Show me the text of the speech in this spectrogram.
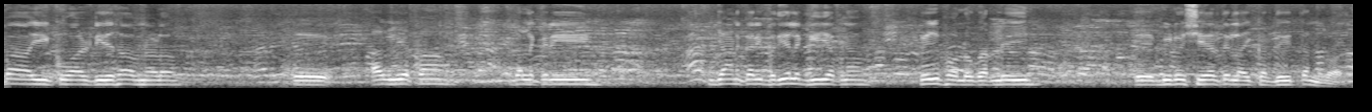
ਭਾਅ ਜੀ ਕੁਆਲਿਟੀ ਦੇ ਹਿਸਾਬ ਨਾਲ। ਤੇ ਅਗਲੀ ਆਪਾਂ ਗੱਲ ਕਰੀ, ਜਾਣਕਾਰੀ ਵਧੀਆ ਲੱਗੀ ਜੀ ਆਪਣਾ। ਪੇਜ ਫੋਲੋ ਕਰ ਲਈ ਜੀ। ਤੇ ਵੀਡੀਓ ਸ਼ੇਅਰ ਤੇ ਲਾਈਕ ਕਰ ਦਿਓ ਜੀ। ਧੰਨਵਾਦ।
